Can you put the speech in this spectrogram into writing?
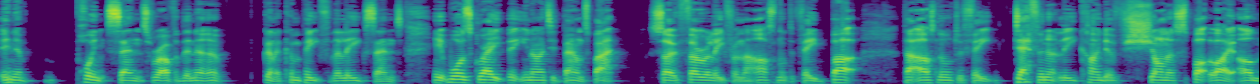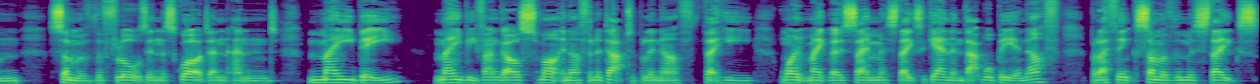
in a point sense rather than a going to compete for the league sense. It was great that United bounced back so thoroughly from that Arsenal defeat, but that Arsenal defeat definitely kind of shone a spotlight on some of the flaws in the squad, and and maybe maybe Van Gaal's smart enough and adaptable enough that he won't make those same mistakes again, and that will be enough. But I think some of the mistakes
